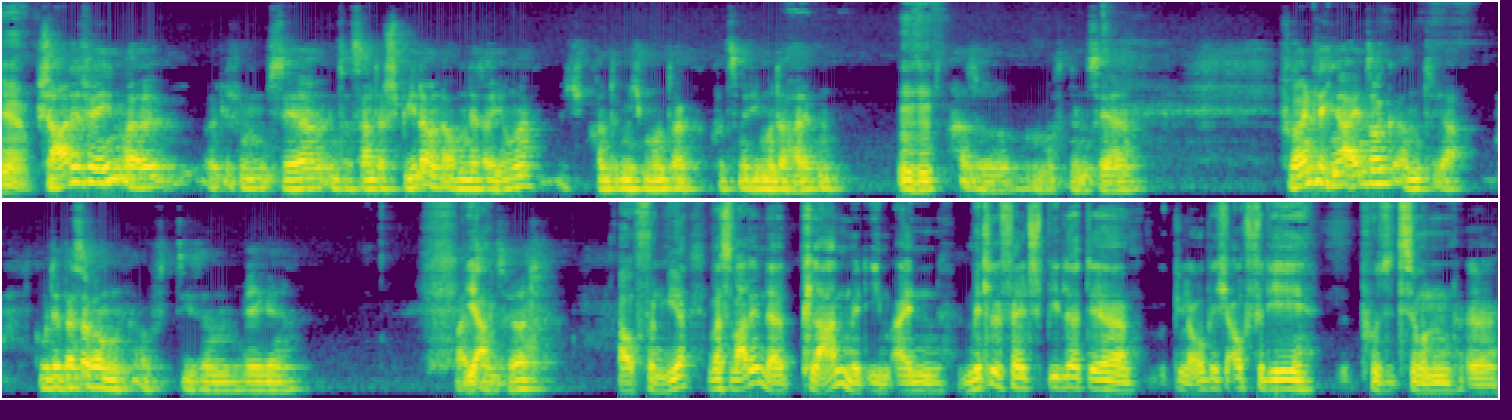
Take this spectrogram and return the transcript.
Ja. Schade für ihn, weil wirklich ein sehr interessanter Spieler und auch ein netter Junge. Ich konnte mich Montag kurz mit ihm unterhalten. Mhm. Also macht einen sehr freundlichen Eindruck und ja, gute Besserung auf diesem Wege, falls ja. uns hört. Auch von mir. Was war denn der Plan mit ihm? Ein Mittelfeldspieler, der, glaube ich, auch für die Position äh,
